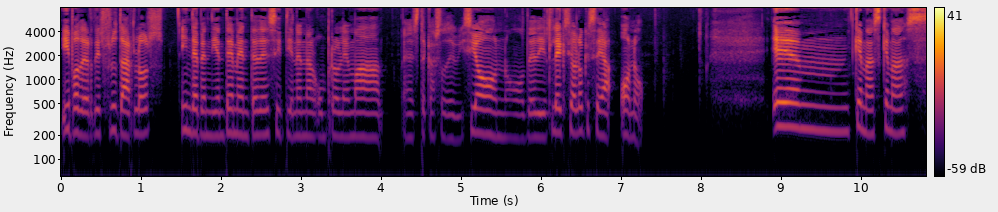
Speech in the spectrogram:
y poder disfrutarlos independientemente de si tienen algún problema, en este caso de visión o de dislexia o lo que sea, o no. Eh, ¿Qué más? ¿Qué más?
